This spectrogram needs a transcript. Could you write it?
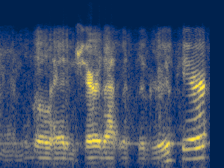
And we'll go ahead and share that with the group here.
